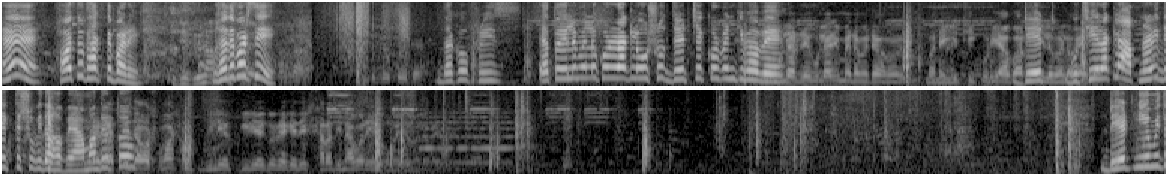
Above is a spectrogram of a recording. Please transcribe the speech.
হ্যাঁ হয়তো থাকতে পারে। বুঝাতে পারছি? দেখো ফ্রিজ এত এলোমেলো করে রাখলে ওষুধ ডেট চেক করবেন কীভাবে? রেগুলারই ম্যাডাম এটা মানে ইয়ে ঠিক করি আবার ডেট গুছিয়ে রাখলে আপনারই দেখতে সুবিধা হবে। আমাদের তো যাওয়ার সময় সব ক্লিয়ার করে রেখে দিই সারাদিন আবার এরকম এলোমেলো ডেট নিয়মিত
